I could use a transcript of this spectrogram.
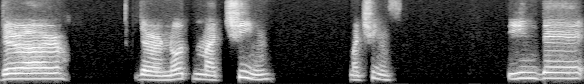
There are there are not machine machines in the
